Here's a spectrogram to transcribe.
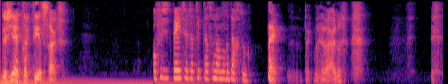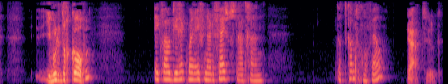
Dus jij trakteert straks? Of is het beter dat ik dat een andere dag doe? Nee, dat lijkt me heel aardig. Je moet het nog kopen? Ik wou direct maar even naar de Vijzelstraat gaan. Dat kan toch nog wel? Ja, tuurlijk.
